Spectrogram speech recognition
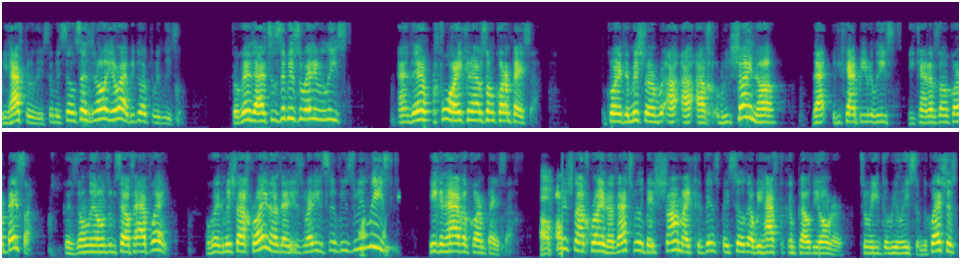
we have to release him. He still says, you know what, you're right, we do have to release him. So okay, that's as if he's already released. And therefore he can have his own Korban Pesach. According to Mishnah uh, uh, uh, that he can't be released. He can't have his own Korban Pesach because he only owns himself halfway. According to Mishnah Chroina, that he's ready, if he's released, he can have a Korban Pesach. Um, um, Mishnah Chroina, that's really Beis Shammai convinced Beis Hillel that we have to compel the owner to, re- to release him. The question is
